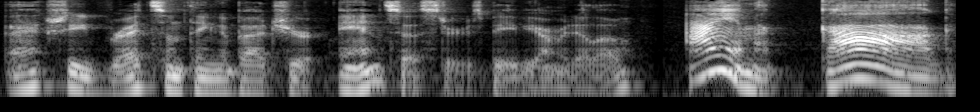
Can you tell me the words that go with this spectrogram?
I actually read something about your ancestors, baby armadillo. I am a gog.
